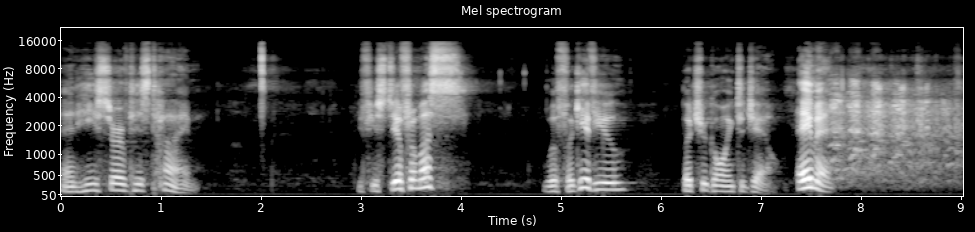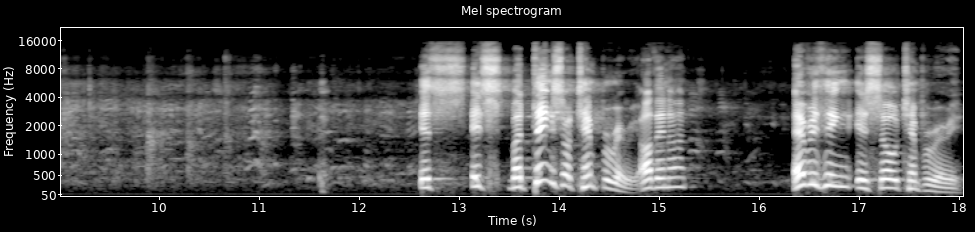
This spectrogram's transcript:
and he served his time. If you steal from us, we'll forgive you, but you're going to jail. Amen. it's it's but things are temporary, are they not? Everything is so temporary.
